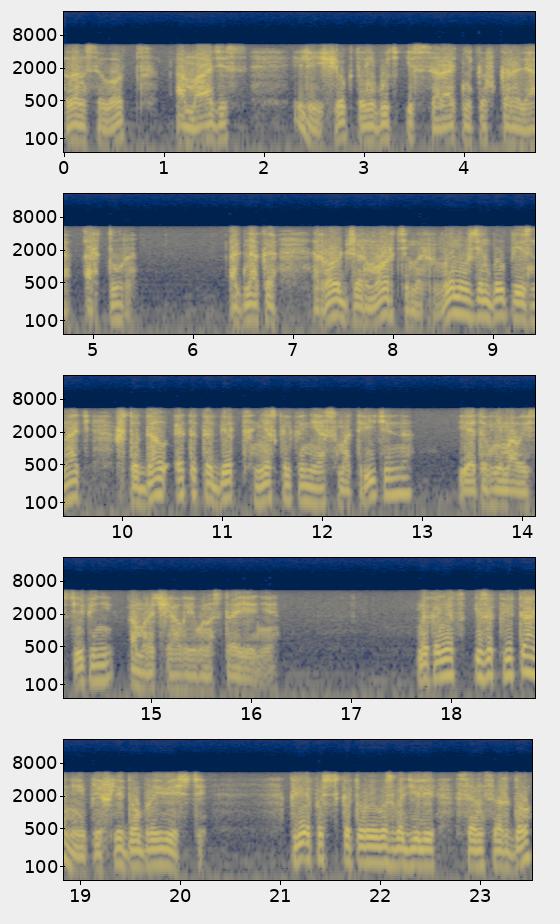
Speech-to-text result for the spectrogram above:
Ланселот, Амадис или еще кто-нибудь из соратников короля Артура. Однако Роджер Мортимер вынужден был признать, что дал этот обет несколько неосмотрительно, и это в немалой степени омрачало его настроение. Наконец, из Аквитании пришли добрые вести. Крепость, которую возводили в Сен-Сардо,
